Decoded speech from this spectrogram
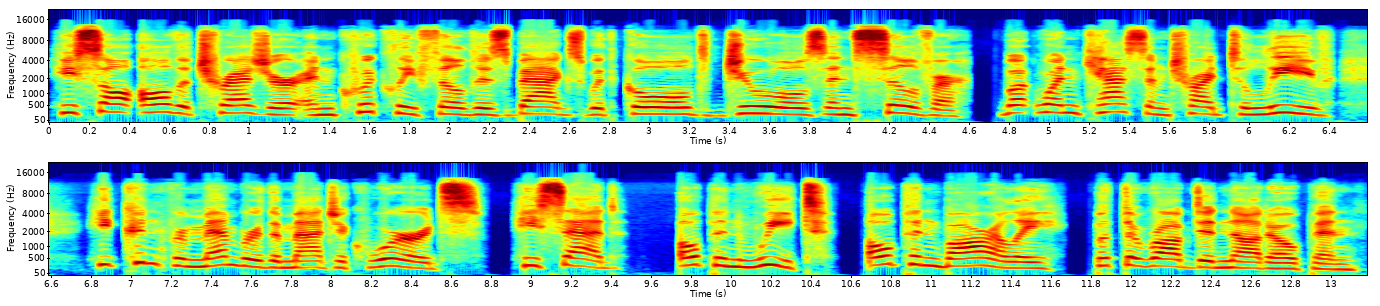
He saw all the treasure and quickly filled his bags with gold, jewels, and silver. But when Kasim tried to leave, he couldn't remember the magic words. He said, Open wheat, open barley, but the rock did not open.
